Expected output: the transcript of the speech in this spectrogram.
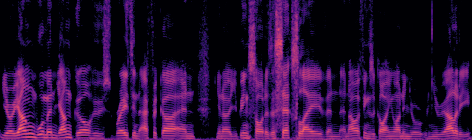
you're a young woman, young girl who's raised in Africa, and you know you're being sold as a sex slave, and, and other things are going on in your in your reality.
